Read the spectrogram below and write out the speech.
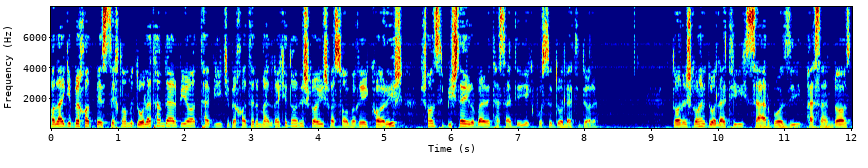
حالا اگه بخواد به استخدام دولت هم در بیاد طبیعی که به خاطر مدرک دانشگاهیش و سابقه کاریش شانس بیشتری رو برای تصدی یک پست دولتی داره. دانشگاه دولتی سربازی پسنداز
